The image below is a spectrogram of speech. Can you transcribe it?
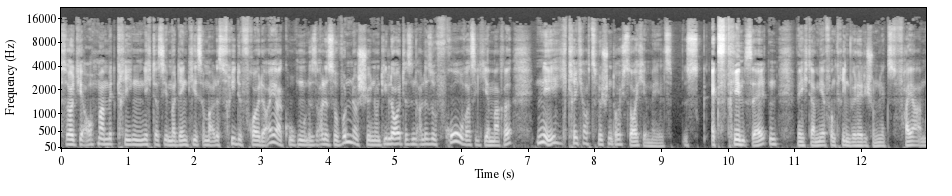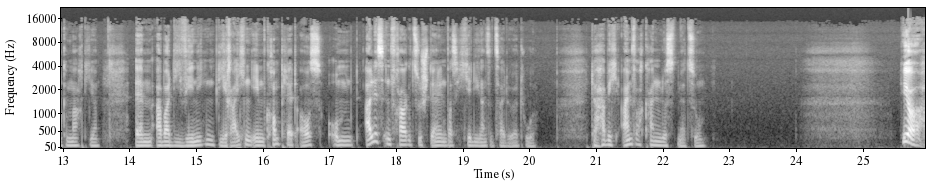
Sollt ihr auch mal mitkriegen. Nicht, dass ihr immer denkt, hier ist immer alles Friede, Freude, Eierkuchen und es ist alles so wunderschön und die Leute sind alle so froh, was ich hier mache. Nee, ich kriege auch zwischendurch solche Mails. Ist extrem selten. Wenn ich da mehr von kriegen würde, hätte ich schon längst Feierabend gemacht hier. Ähm, aber die wenigen, die reichen eben komplett aus, um alles in Frage zu stellen, was ich hier die ganze Zeit über tue. Da habe ich einfach keine Lust mehr zu. Ja,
